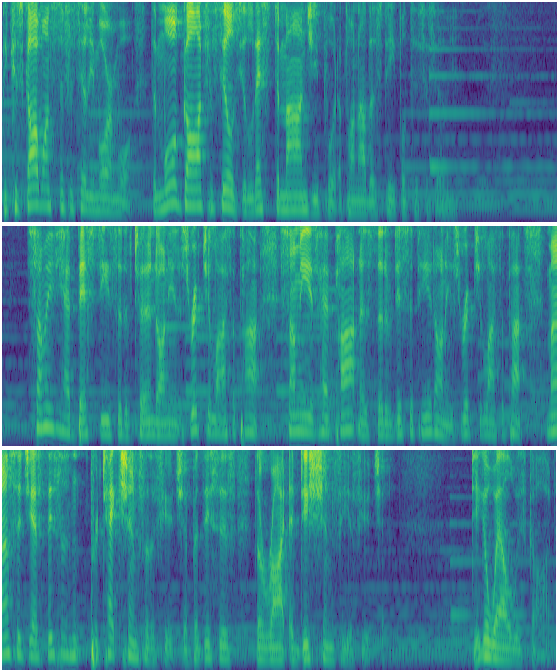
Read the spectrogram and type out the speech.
Because God wants to fulfill you more and more. The more God fulfills you, the less demand you put upon others people to fulfill you. Some of you have besties that have turned on you and it's ripped your life apart. Some of you have had partners that have disappeared on you, it's ripped your life apart. May I suggest this isn't protection for the future, but this is the right addition for your future. Dig a well with God.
